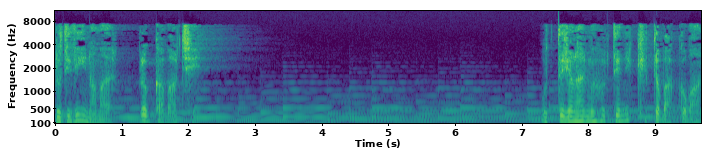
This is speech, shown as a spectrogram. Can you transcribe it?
প্রতিদিন আমার প্রজ্ঞা বাড়ছে। উত্তেজনার মুহূর্তে নিক্ষিপ্ত বাক্যবান,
